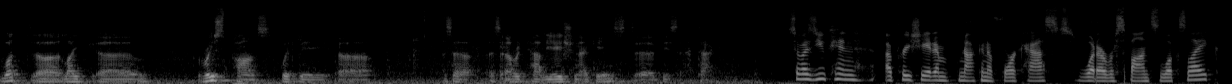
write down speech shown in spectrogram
what uh, like uh, response would be uh, as a as a retaliation against this attack? So, as you can appreciate, I'm not going to forecast what our response looks like,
